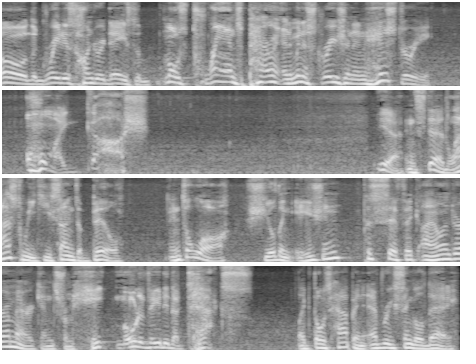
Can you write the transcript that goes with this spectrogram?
Oh, the greatest hundred days, the most transparent administration in history. Oh my gosh. Yeah, instead, last week he signs a bill into law shielding Asian Pacific Islander Americans from hate motivated attacks. Like those happen every single day.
